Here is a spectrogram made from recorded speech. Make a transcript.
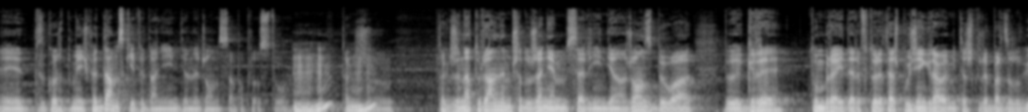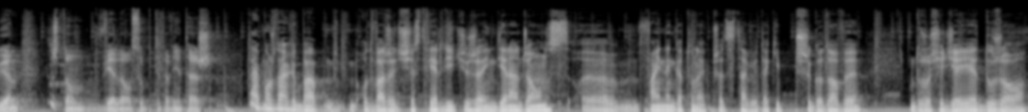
Y, tylko, że tu mieliśmy damskie wydanie Indiana Jonesa po prostu. Mhm, Także... Mhm. Także naturalnym przedłużeniem serii Indiana Jones była, były gry Tomb Raider, w które też później grałem i też które bardzo lubiłem. Zresztą wiele osób, ty pewnie też. Tak, można chyba odważyć się stwierdzić, że Indiana Jones e, fajny gatunek przedstawił, taki przygodowy. Dużo się dzieje, dużo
